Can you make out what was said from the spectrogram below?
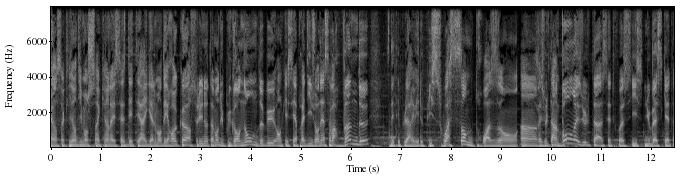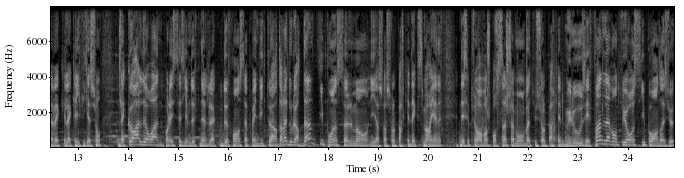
Et en s'inclinant dimanche 5-1, la SS déterre également des records, celui notamment du plus grand nombre de buts encaissés après 10 journées, à savoir 22. Ce n'était plus arrivé depuis 63 ans. Un résultat, un bon résultat cette fois-ci du basket avec la qualification de la chorale de Rouen pour les 16e de finale de la Coupe de France après une victoire dans la douleur d'un petit point seulement hier soir sur le parquet d'Aix-Maurienne. Déception en revanche pour Saint-Chamond battu sur le parquet de Mulhouse et fin de l'aventure aussi pour Andrézieux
